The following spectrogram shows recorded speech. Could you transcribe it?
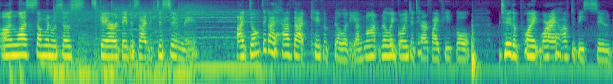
Unless someone was so scared they decided to sue me. I don't think I have that capability. I'm not really going to terrify people to the point where I have to be sued.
